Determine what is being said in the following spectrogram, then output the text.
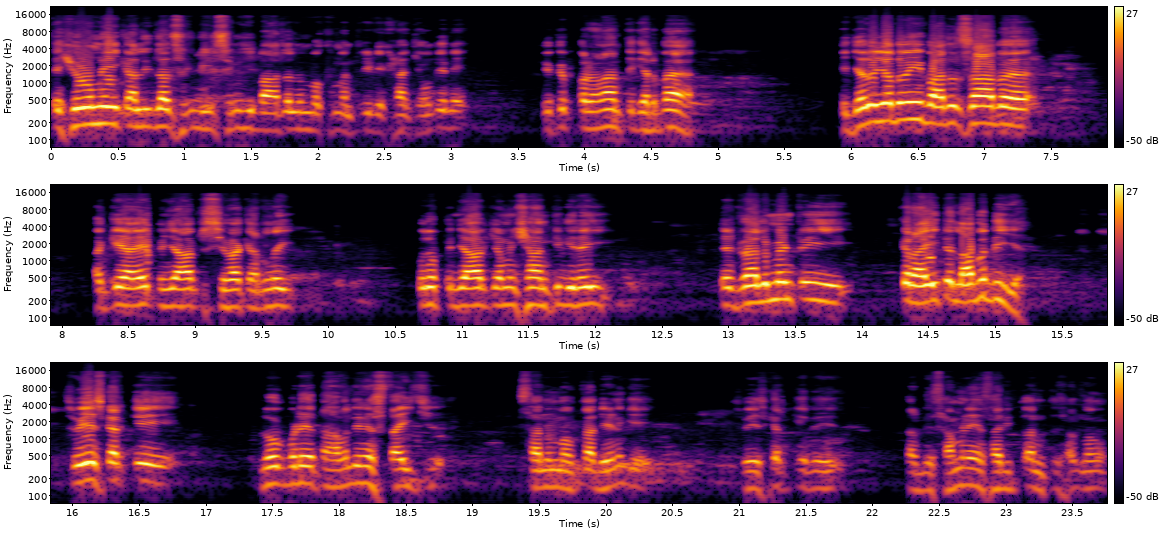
ਤੇ ਸ਼੍ਰੋਮਣੀ ਅਕਾਲੀ ਦਲ ਸੁਖਬੀਰ ਸਿੰਘ ਜੀ ਬਾਦਲ ਨੂੰ ਮੁੱਖ ਮੰਤਰੀ ਵੇਖਣਾ ਚਾਹੁੰਦੇ ਨੇ ਕਿਉਂਕਿ ਪੁਰਾਣਾ ਤਜਰਬਾ ਕਿ ਜਦੋਂ ਜਦੋਂ ਵੀ ਬਾਦਲ ਸਾਹਿਬ ਅੱਗੇ ਆਏ ਪੰਜਾਬ 'ਚ ਸੇਵਾ ਕਰਨ ਲਈ, ਉਦੋਂ ਪੰਜਾਬ 'ਚ ਅਮਨ ਸ਼ਾਂਤੀ ਵੀ ਰਹੀ ਤੇ ਡਿਵੈਲਪਮੈਂਟ ਵੀ ਕਰਾਈ ਤੇ ਲੱਭਦੀ ਹੈ ਸੋ ਇਸ ਕਰਕੇ ਲੋਕ ਬੜੇ ਤਾਵਲੇ ਨੇ 27 ਚ, ਸਾਨੂੰ ਮੌਕਾ ਦੇਣਗੇ। ਸੋ ਇਸ ਕਰਕੇ ਤੇ ਤੁਹਾਡੇ ਸਾਹਮਣੇ ਆ ਸਾਰੀ, ਤੁਹਾਨੂੰ ਤੇ ਸਾਨੂੰ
